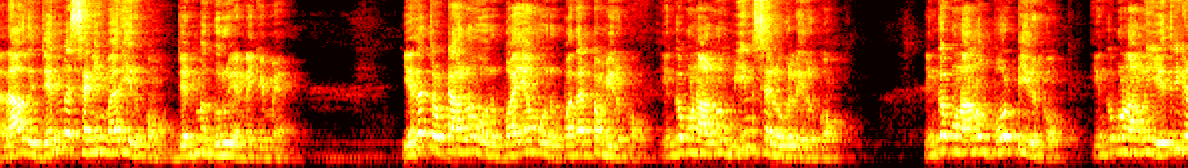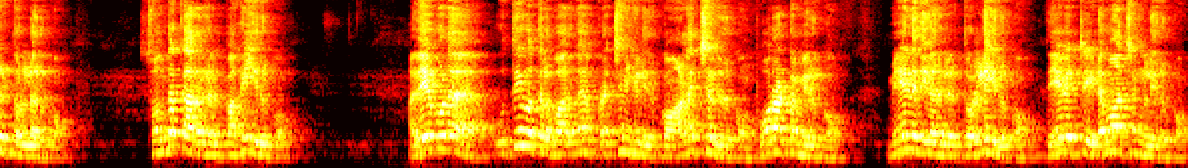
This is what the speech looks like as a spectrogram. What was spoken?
அதாவது ஜென்ம சனி மாதிரி இருக்கும். ஜென்ம குரு என்னைக்குமே. எதை தொட்டாலும் ஒரு பயம் ஒரு பதட்டம் இருக்கும். எங்கே போனாலும் வீண் செலவுகள் இருக்கும். எங்கே போனாலும் போட்டி இருக்கும். எங்கே போனாலும் எதிரிகள் தொல்லை இருக்கும். சொந்தக்காரர்கள் பகை இருக்கும். அதே போல் உத்தியோகத்தில் பாருங்க பிரச்சனைகள் இருக்கும் அலைச்சல் இருக்கும் போராட்டம் இருக்கும் மேலதிகாரிகள் தொல்லை இருக்கும் தேவையற்ற இடமாற்றங்கள் இருக்கும்.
